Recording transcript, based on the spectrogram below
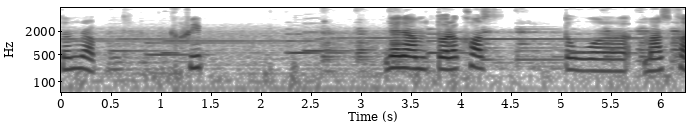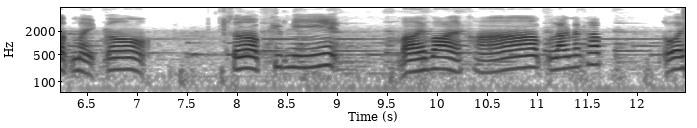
สำหรับคลิป แนะนำตัวละครตัวมาสคอตใหม่ก็สำหรับคลิปนี้บายบายครับ รักนะครับ โอ้ย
